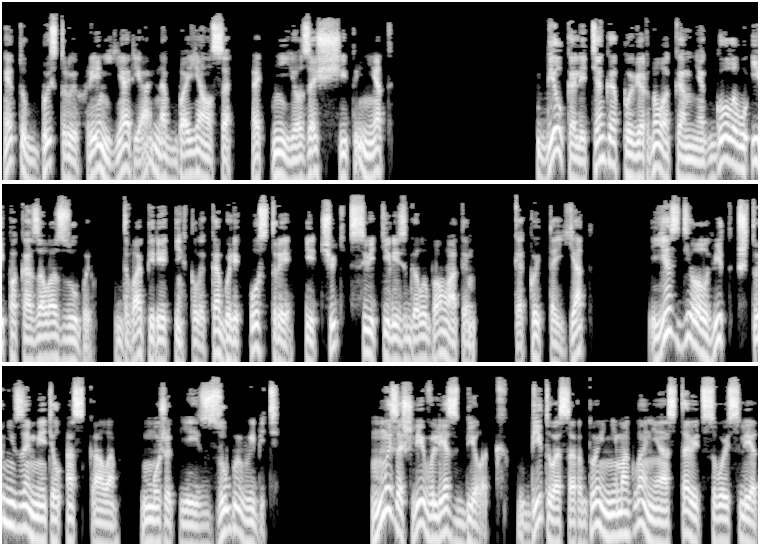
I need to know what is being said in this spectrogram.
Эту быструю хрень я реально боялся. От нее защиты нет. Белка-летяга повернула ко мне голову и показала зубы. Два передних клыка были острые и чуть светились голубоватым. Какой-то яд? Я сделал вид, что не заметил оскала. Может, ей зубы выбить? Мы зашли в лес белок. Битва с Ордой не могла не оставить свой след.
